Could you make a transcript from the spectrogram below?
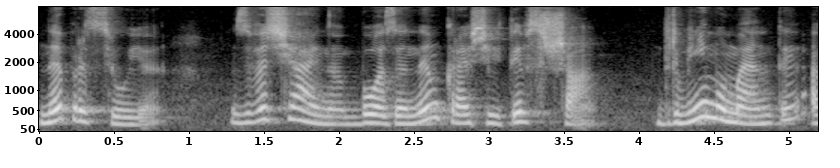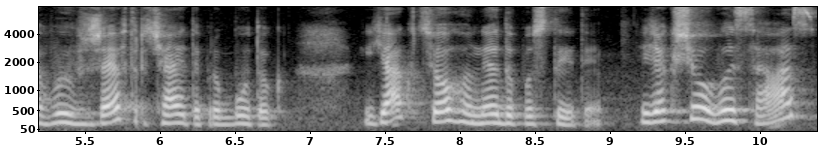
не працює. Звичайно, бо за ним краще йти в США. Дрібні моменти, а ви вже втрачаєте прибуток. Як цього не допустити? Якщо ви SaaS,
